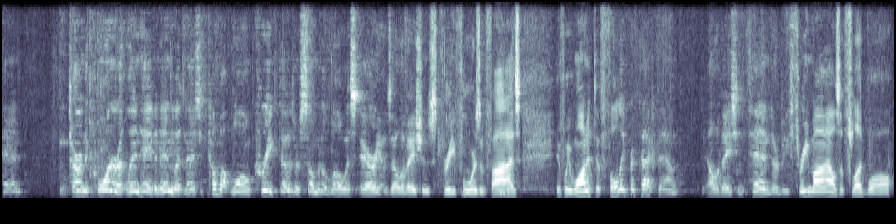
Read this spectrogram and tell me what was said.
10. You turn the corner at Lynnhaven Inlet, and as you come up Long Creek, those are some of the lowest areas, elevations three, fours, and fives. If we wanted to fully protect them, elevation 10, there'd be three miles of flood wall,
